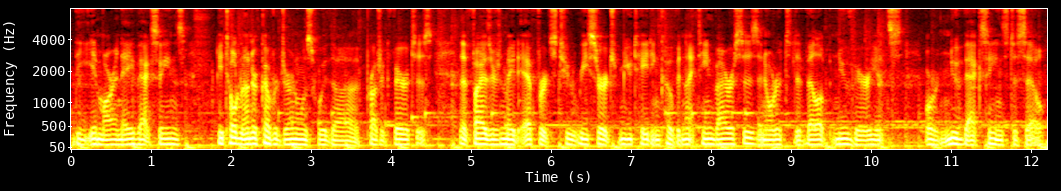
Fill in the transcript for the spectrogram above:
the mRNA vaccines. He told an undercover journalist with uh, Project Veritas that Pfizer's made efforts to research mutating COVID 19 viruses in order to develop new variants or new vaccines to sell.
